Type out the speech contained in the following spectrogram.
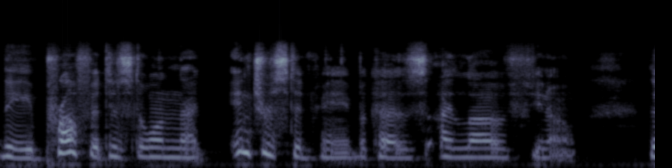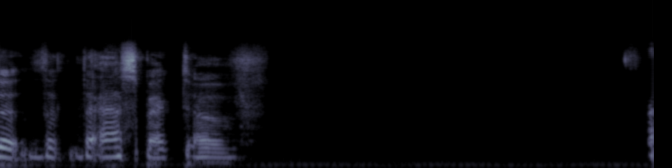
the prophet is the one that interested me because I love, you know, the the, the aspect of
